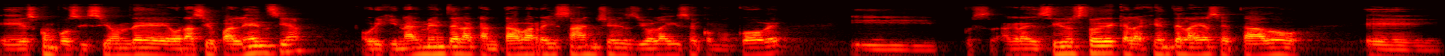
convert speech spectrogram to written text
es composición de Horacio Palencia, originalmente la cantaba Rey Sánchez, yo la hice como cover. Y pues agradecido estoy de que la gente la haya aceptado eh,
